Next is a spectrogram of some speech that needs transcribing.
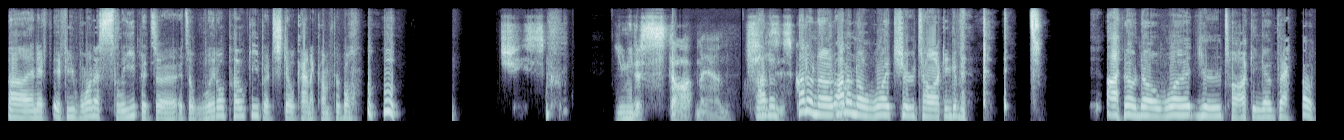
Uh and if if you want to sleep, it's a it's a little pokey but still kind of comfortable. Jesus Christ. You need to stop, man. I don't, I don't know. I don't know what you're talking about. I don't know what you're talking about.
